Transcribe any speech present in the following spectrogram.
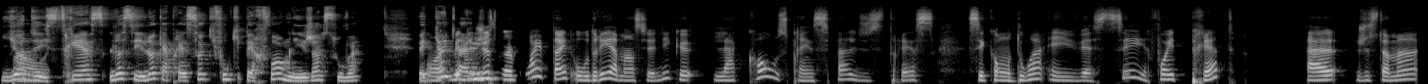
il y a ah des stress. Là, c'est là qu'après ça qu'il faut qu'ils performent, les gens, souvent. Fait mais juste un point, peut-être, Audrey a mentionné que la cause principale du stress, c'est qu'on doit investir. Il faut être prête à, justement,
